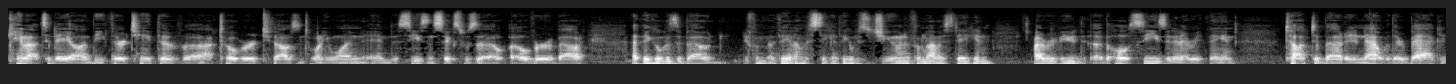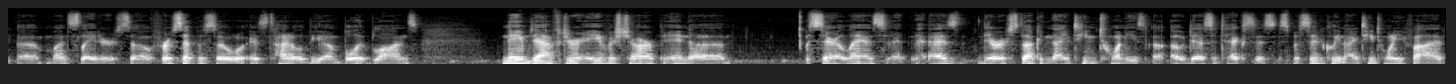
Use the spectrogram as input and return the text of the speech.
came out today on the 13th of uh, October 2021, and the season six was uh, over about. I think it was about. If I'm, I think I'm mistaken, I think it was June. If I'm not mistaken, I reviewed uh, the whole season and everything, and talked about it. And now they're back uh, months later. So first episode is titled "The um, Bullet Blondes," named after Ava Sharp and uh, Sara Lance as they're stuck in 1920s Odessa, Texas, specifically 1925,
